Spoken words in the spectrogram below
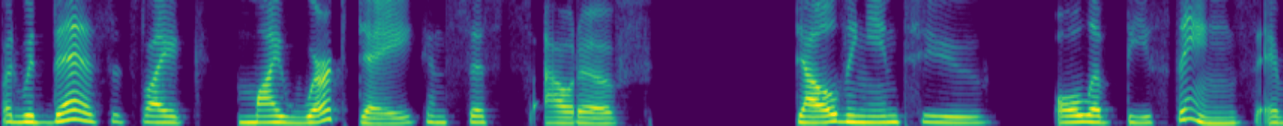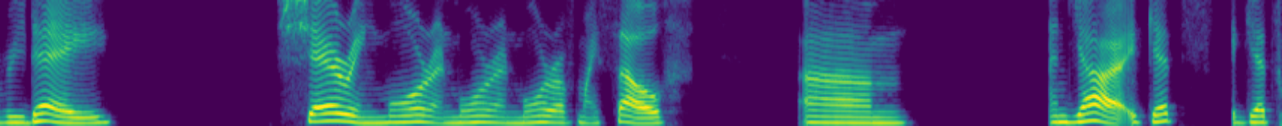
But with this, it's like my work day consists out of delving into all of these things every day, sharing more and more and more of myself. Um, and yeah, it gets it gets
